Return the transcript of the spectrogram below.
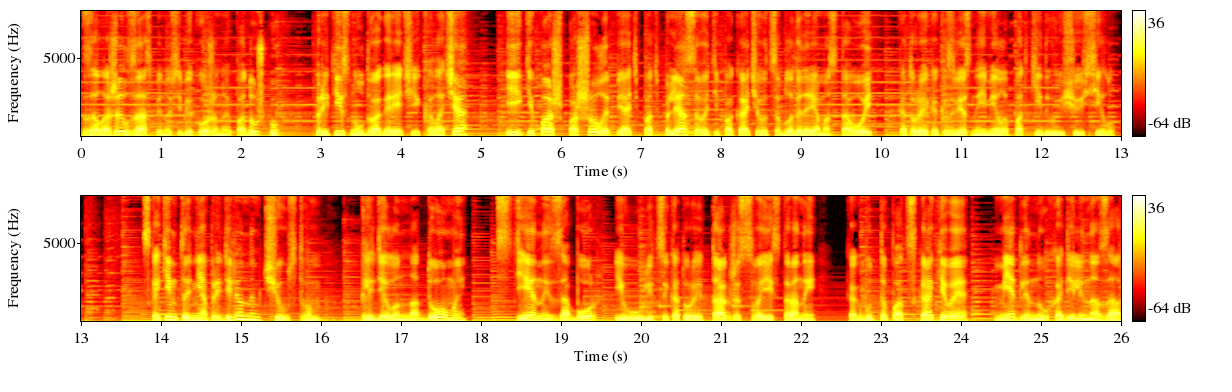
заложил за спину себе кожаную подушку, притиснул два горячие калача, и экипаж пошел опять подплясывать и покачиваться благодаря мостовой, которая, как известно, имела подкидывающую силу. С каким-то неопределенным чувством глядел он на дома, стены, забор и улицы, которые также с своей стороны, как будто подскакивая, медленно уходили назад,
